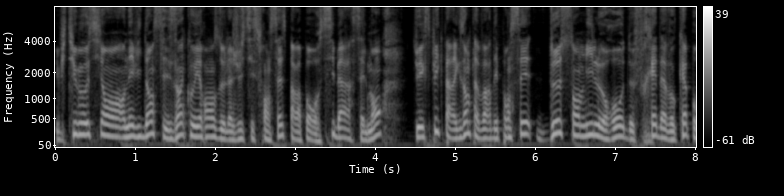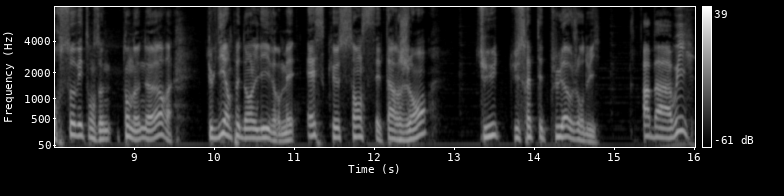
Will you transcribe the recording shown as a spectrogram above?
Et puis, tu mets aussi en, en évidence les incohérences de la justice française par rapport au cyberharcèlement. Tu expliques par exemple avoir dépensé 200 000 euros de frais d'avocat pour sauver ton honneur. Tu le dis un peu dans le livre, mais est-ce que sans cet argent, tu, tu serais peut-être plus là aujourd'hui? Ah bah oui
